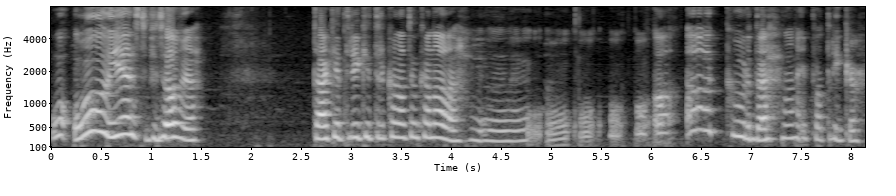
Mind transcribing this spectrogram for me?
O, o, jest, widzowie! Takie triki tylko na tym kanale. O, o, o, o, o, o, kurde, no i po trikach.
